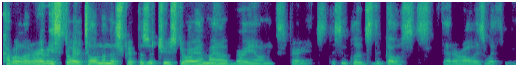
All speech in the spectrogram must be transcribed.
Cover letter. Every story told in the script is a true story on my own, very own experience. This includes the ghosts that are always with me.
